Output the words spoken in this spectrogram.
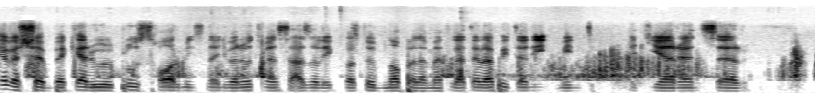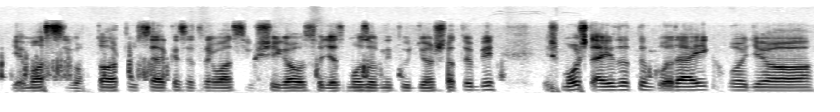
kevesebbe kerül plusz 30-40-50 százalékkal több napelemet letelepíteni, mint egy ilyen rendszer ugye masszívabb tartószerkezetre van szükség ahhoz, hogy ez mozogni tudjon, stb. És most eljutottunk odáig, hogy a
